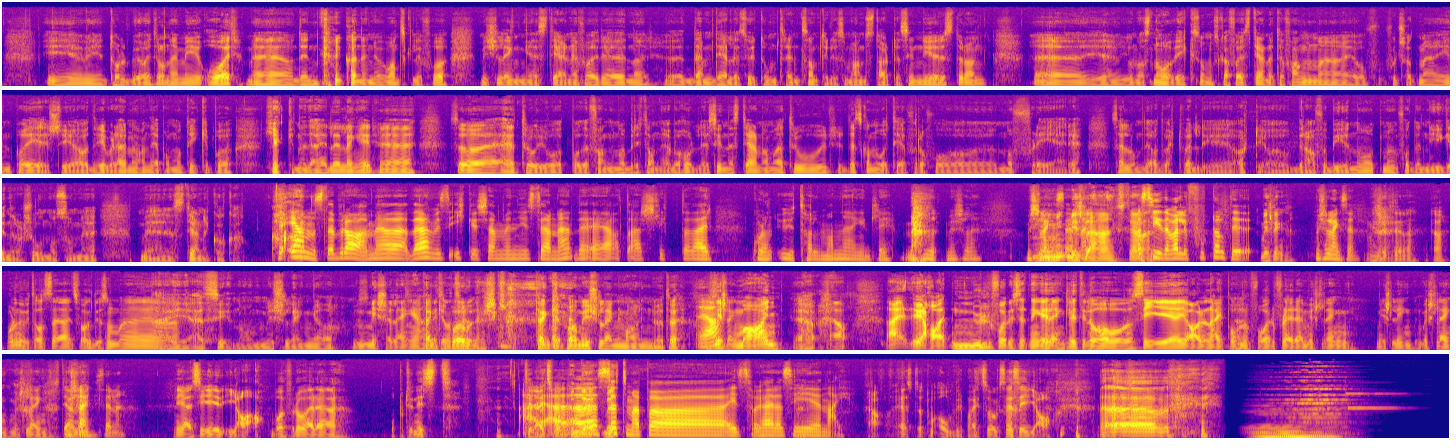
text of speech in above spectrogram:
i, i Tollbua i Trondheim i år. Uh, og Den kan en jo vanskelig få Michelin-stjerne for uh, når de deles ut omtrent samtidig som han starter sin nye restaurant. Jonas Nåvik, som skaffa ei stjerne til Fagn, er jo fortsatt med inn på eiersida og driver der, men han er på en måte ikke på kjøkkenet der lenger. Eh, så jeg tror jo at både Fagn og Britannia beholder sine stjerner, men jeg tror det skal noe til for å få noe flere. Selv om det hadde vært veldig artig og bra for byen, og at man har fått en ny generasjon også med, med stjernekokker. Det eneste bra med det, hvis det ikke kommer en ny stjerne, det er at jeg slipper det der Hvordan uttaler man det egentlig? Michelin- Michelin- Michelin-stjerne. Michelin-stjerne. Jeg sier det veldig fort alltid. Michelin. Michelin-stjerne. Ja. Hvordan uttales det, Eidsvåg? Du som uh, Jeg, jeg sier noe Michelin, jeg, da. Michelin, ja. Tenker på, sånn tenker på Michelin-mannen, vet du. Ja. Michelin-mann. Ja. Ja. Nei, jeg har null forutsetninger egentlig til å si ja eller nei på om du får flere Michelin, Michelin, Michelin, Michelin-stjerner. Michelin-stjerne. Men jeg sier ja, bare for å være opportunist. til Nei, Eidsvåg. jeg, Men jeg støtter meg på Eidsvåg her. Jeg sier nei. Ja, jeg støtter meg aldri på Eidsvåg, så jeg sier ja.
